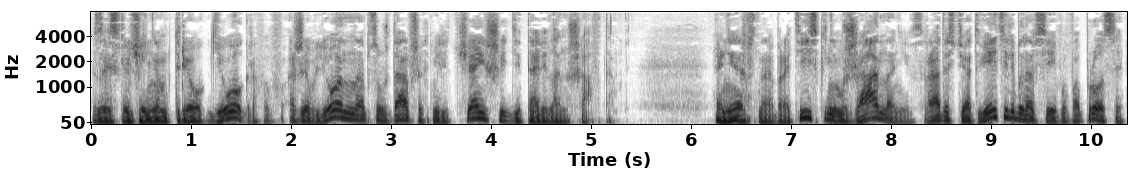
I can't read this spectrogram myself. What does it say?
за исключением трех географов, оживленно обсуждавших мельчайшие детали ландшафта. Конечно, обратись к ним Жан, они с радостью ответили бы на все его вопросы.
